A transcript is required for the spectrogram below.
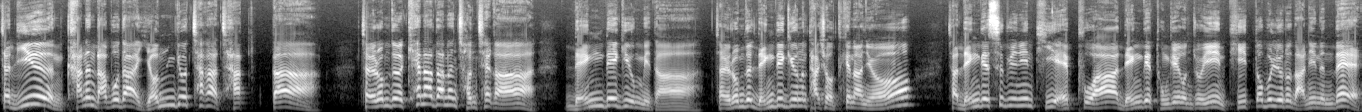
자, 니은 가는 나보다 연교차가 작다. 자, 여러분들 캐나다는 전체가 냉대 기후입니다. 자, 여러분들 냉대 기후는 다시 어떻게 나뉘어? 자, 냉대 수변인 DF와 냉대 동계 건조인 DW로 나뉘는데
